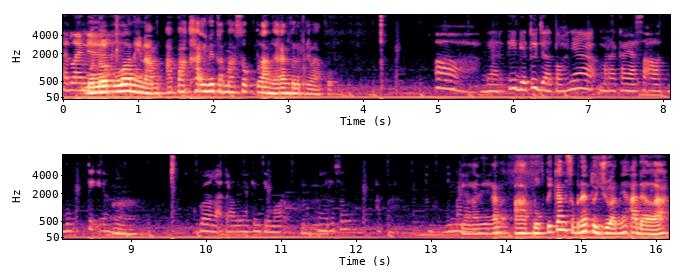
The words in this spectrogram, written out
headline-nya. Menurut lo nih Nam, apakah ini termasuk pelanggaran kode perilaku? Ah, berarti dia tuh jatuhnya merekayasa alat bukti ya. Hmm. gue nggak terlalu yakin sih Mor menurut lo apa gimana Ya kan, ini kan alat bukti kan sebenarnya tujuannya adalah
